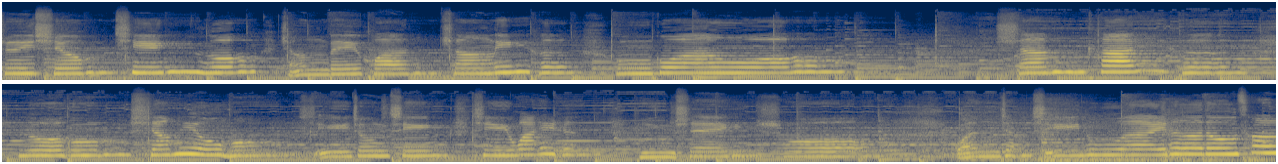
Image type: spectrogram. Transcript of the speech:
水袖起落，唱悲欢唱离合，无关我。山开合，锣鼓响幽默，戏中情，戏外人，凭谁说？关将喜怒哀乐都藏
